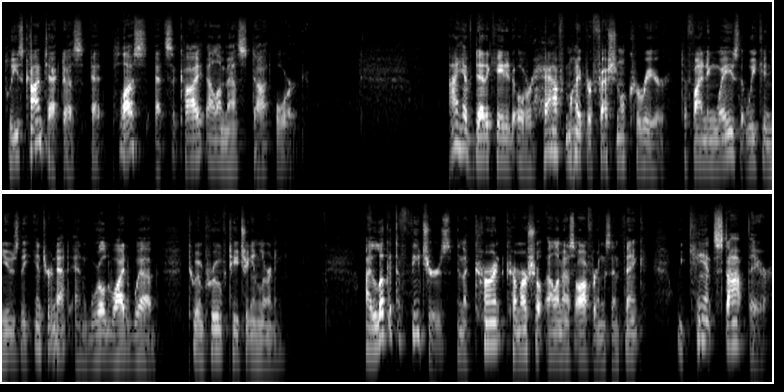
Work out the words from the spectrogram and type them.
please contact us at plus at sakailms.org. I have dedicated over half my professional career to finding ways that we can use the internet and World Wide Web to improve teaching and learning. I look at the features in the current commercial LMS offerings and think, we can't stop there.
